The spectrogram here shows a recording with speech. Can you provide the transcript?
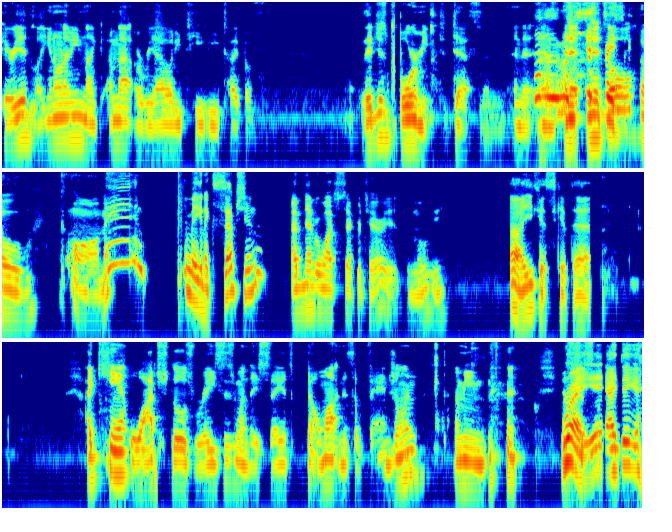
period. Like, you know what I mean? Like, I'm not a reality TV type of. They just bore me to death, and and and, and, it, and it's all. Oh, come on, man! You make an exception. I've never watched Secretariat, the movie. Oh, you could skip that. I can't watch those races when they say it's Belmont and it's Evangeline. I mean, right? Just, I think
